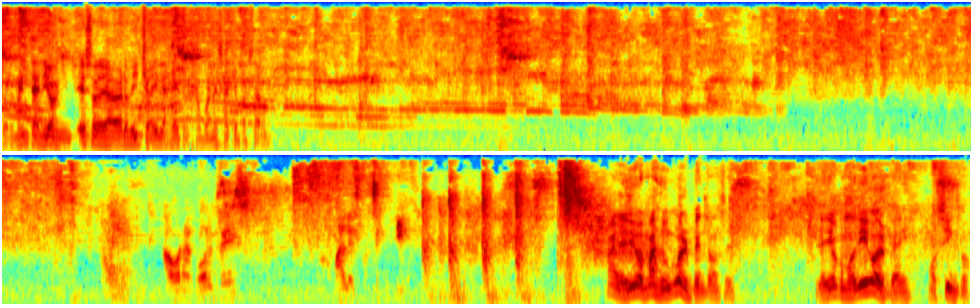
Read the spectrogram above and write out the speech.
Tormenta León, eso debe haber dicho ahí las letras japonesas que pasaron. Le dio más de un golpe entonces. Le dio como 10 golpes ahí, o 5.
